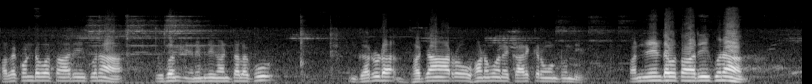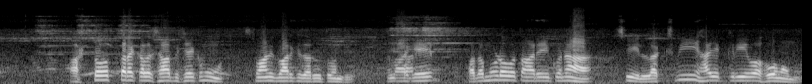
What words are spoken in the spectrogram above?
పదకొండవ తారీఖున ఉదయం ఎనిమిది గంటలకు గరుడ ధ్వజారోహణం అనే కార్యక్రమం ఉంటుంది. పన్నెండవ తారీఖున అష్టోత్తర కలశాభిషేకము స్వామి వారికి జరుగుతుంది. అలాగే పదమూడవ తారీఖున శ్రీ లక్ష్మీ హయగ్రీవ హోమము.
